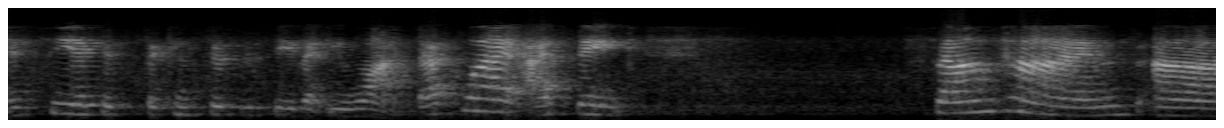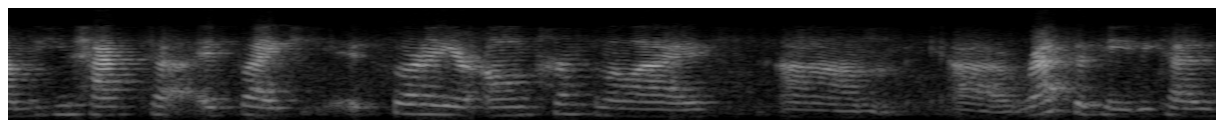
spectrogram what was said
and see if it's the consistency that you want. That's why I think sometimes um, you have to, it's like, it's sort of your own personalized um, uh, recipe because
